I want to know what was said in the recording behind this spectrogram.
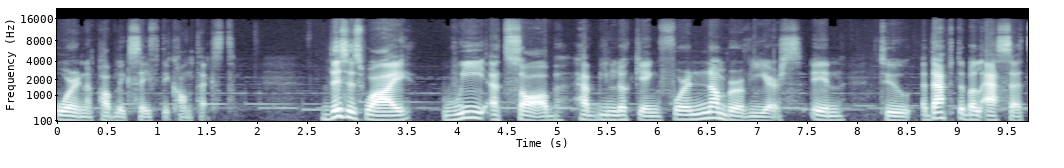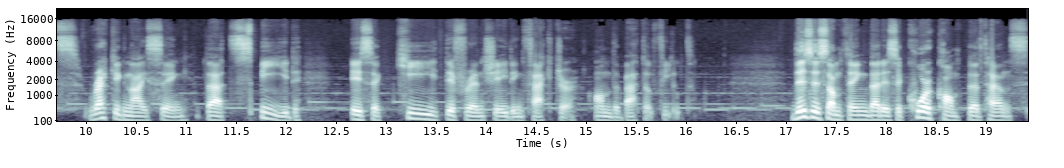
or in a public safety context. This is why we at Saab have been looking for a number of years into adaptable assets, recognizing that speed is a key differentiating factor on the battlefield. This is something that is a core competence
